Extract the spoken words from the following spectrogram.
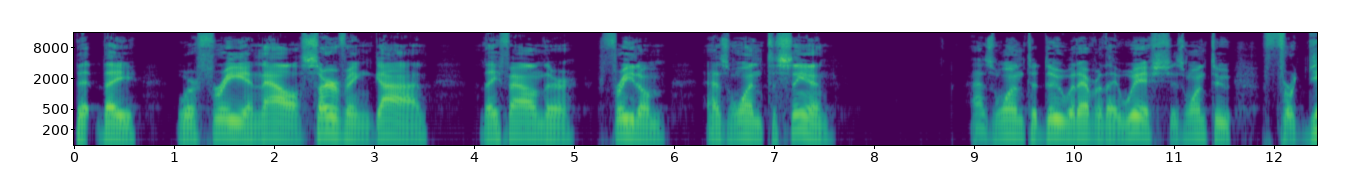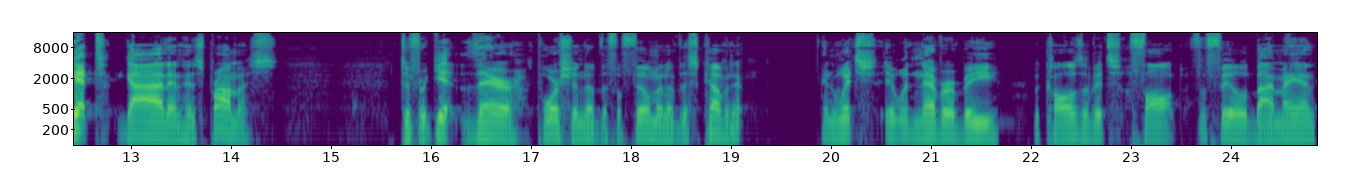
that they were free and now serving God, they found their freedom as one to sin, as one to do whatever they wish, as one to forget God and His promise, to forget their portion of the fulfillment of this covenant, in which it would never be because of its fault fulfilled by man.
